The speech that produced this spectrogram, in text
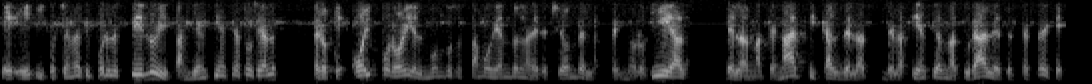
eh, y cuestiones así por el estilo y también ciencias sociales, pero que hoy por hoy el mundo se está moviendo en la dirección de las tecnologías, de las matemáticas, de las, de las ciencias naturales, etcétera, que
